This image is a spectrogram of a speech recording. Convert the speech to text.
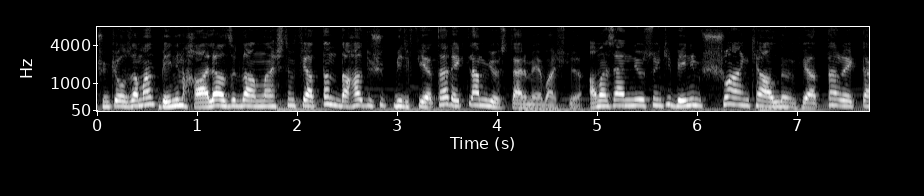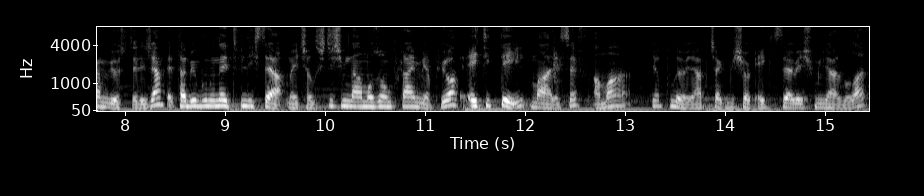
Çünkü o zaman benim hala hazırda anlaştığım fiyattan daha düşük bir fiyata reklam göstermeye başlıyor. Ama sen diyorsun ki benim şu anki aldığım fiyattan reklam göstereceğim. E tabi bunu Netflix de yapmaya çalıştı. Şimdi Amazon Prime yapıyor. Etik değil maalesef ama yapılıyor. Yapacak bir şey yok. Ekstra 5 milyar dolar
